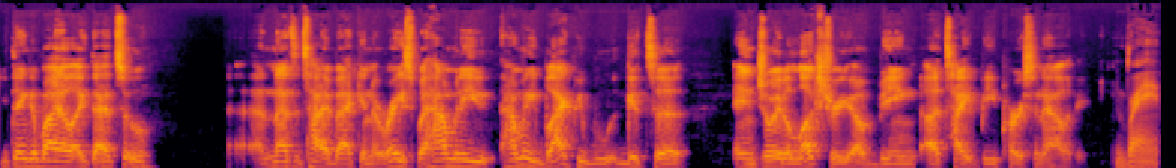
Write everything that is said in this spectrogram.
You think about it like that too. Uh, not to tie it back into race, but how many how many black people get to enjoy the luxury of being a type B personality? Right.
